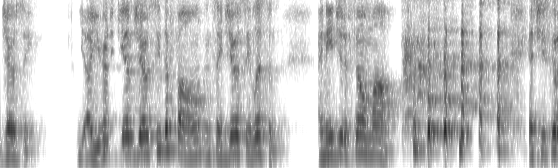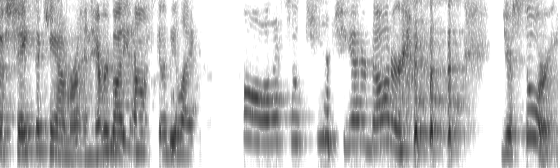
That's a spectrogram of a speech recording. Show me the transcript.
Josie. You- You're going to give Josie the phone and say, Josie, listen, I need you to film mom. and she's going to shake the camera, and everybody at home is going to be like, oh, that's so cute. She had her daughter. your story.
